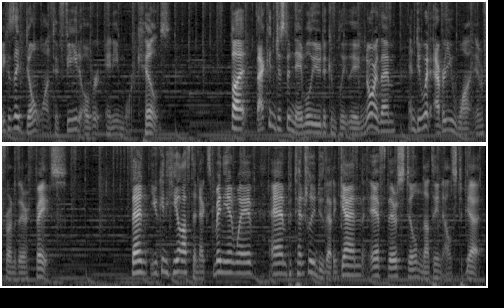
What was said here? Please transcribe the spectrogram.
because they don't want to feed over any more kills. But that can just enable you to completely ignore them and do whatever you want in front of their face. Then you can heal off the next minion wave and potentially do that again if there's still nothing else to get.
